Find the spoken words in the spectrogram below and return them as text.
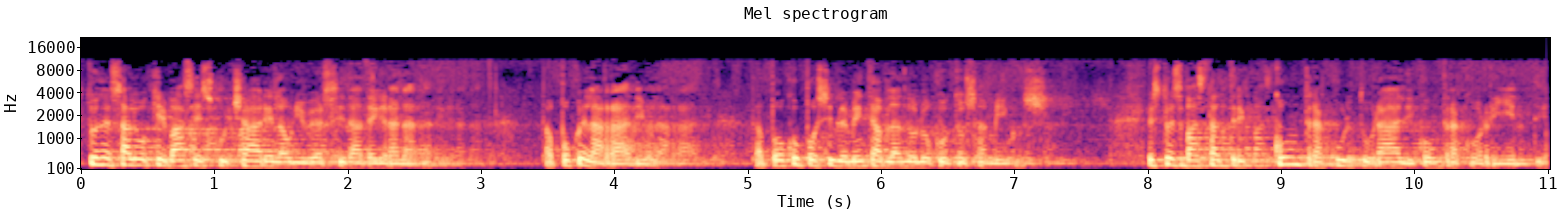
Esto no es algo que vas a escuchar en la Universidad de Granada, tampoco en la radio, tampoco posiblemente hablándolo con tus amigos. Esto es bastante contracultural y contracorriente.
